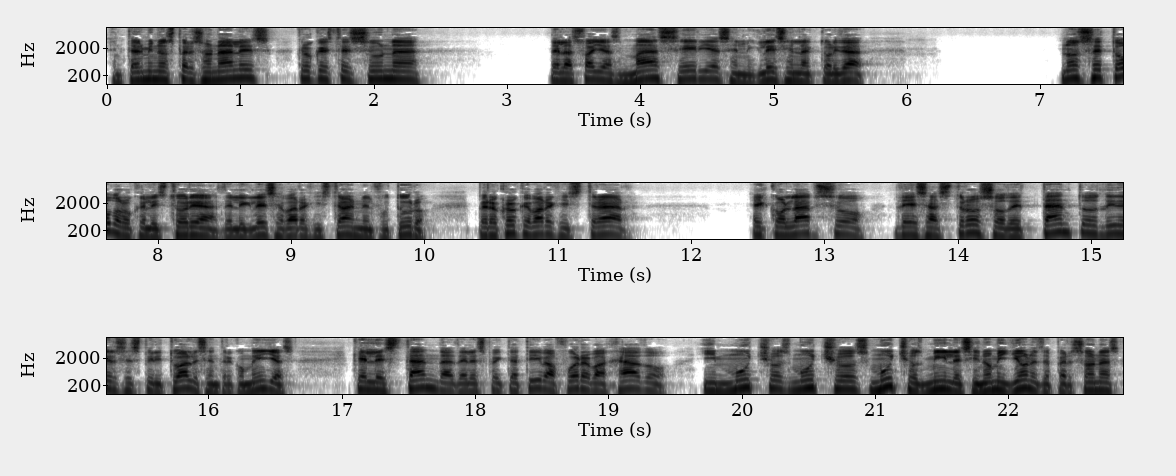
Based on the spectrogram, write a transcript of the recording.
En términos personales, creo que esta es una de las fallas más serias en la iglesia en la actualidad. No sé todo lo que la historia de la iglesia va a registrar en el futuro, pero creo que va a registrar el colapso desastroso de tantos líderes espirituales, entre comillas, que el estándar de la expectativa fue rebajado y muchos, muchos, muchos miles, y no millones de personas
